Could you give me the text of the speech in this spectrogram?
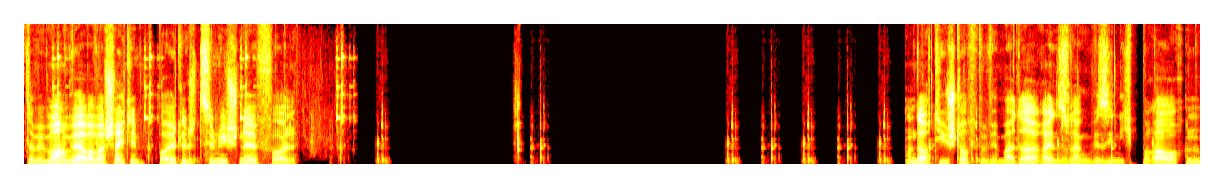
Damit machen wir aber wahrscheinlich den Beutel ziemlich schnell voll. Und auch die stopfen wir mal da rein, solange wir sie nicht brauchen.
